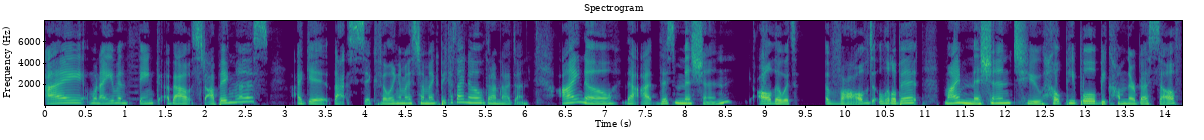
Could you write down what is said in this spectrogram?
I when I even think about stopping this, I get that sick feeling in my stomach because I know that I'm not done. I know that I, this mission, although it's evolved a little bit, my mission to help people become their best self,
